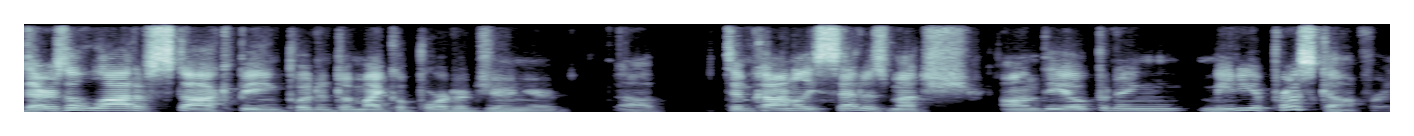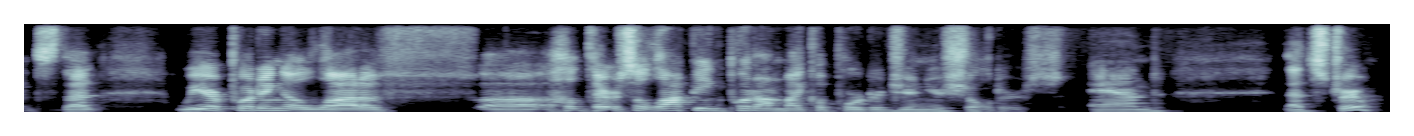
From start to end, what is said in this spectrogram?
there's a lot of stock being put into Michael Porter Jr. Uh, Tim Connolly said as much on the opening media press conference that we are putting a lot of uh, there's a lot being put on Michael Porter Jr.'s shoulders, and that's true.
